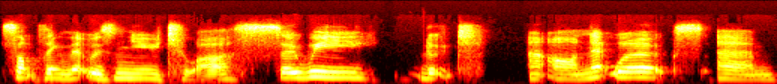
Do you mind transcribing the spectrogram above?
something that was new to us. So we looked at our networks um,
